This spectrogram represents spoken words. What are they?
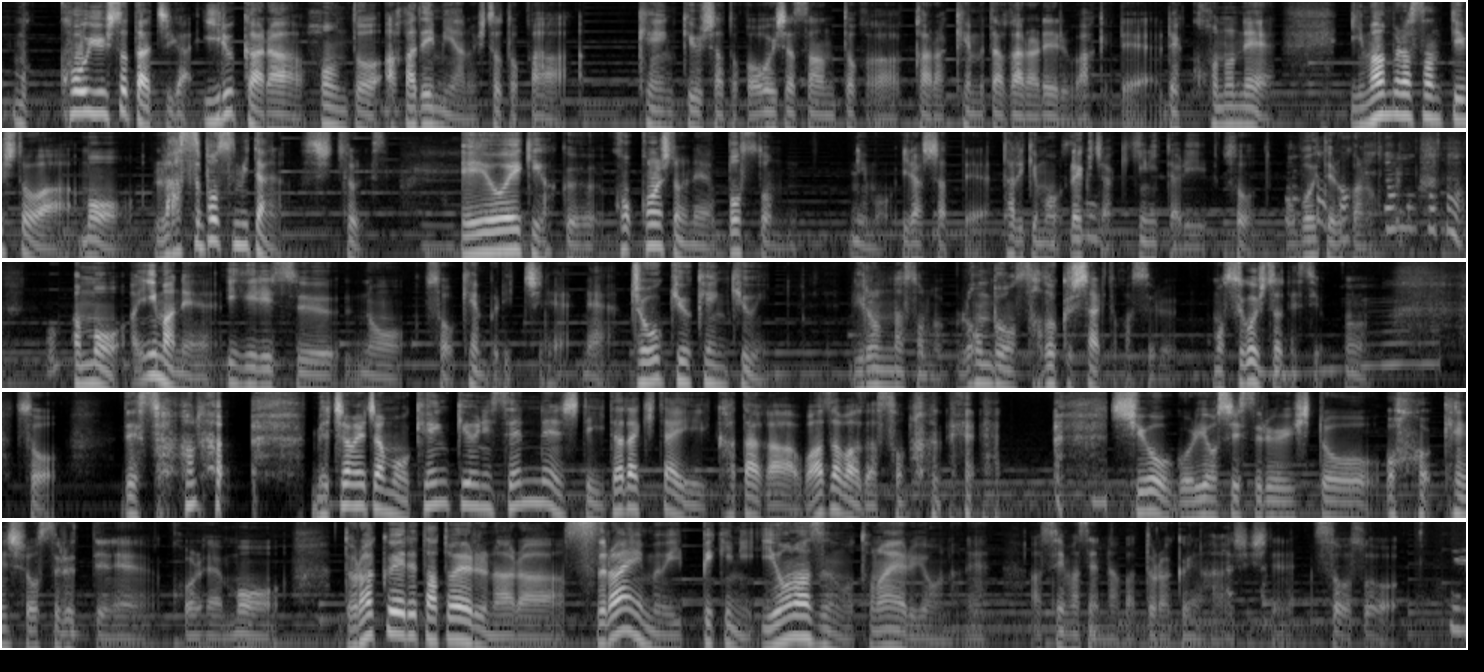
もうこういう人たちがいるから、本当アカデミアの人とか、研究者とかお医者さんとかから煙たがられるわけで、で、このね、今村さんっていう人はもうラスボスみたいな人です。栄養疫学こ、この人ね、ボストンにもいらっしゃって、他力もレクチャー聞きに行ったり、そう、覚えてるかなあもう今ね、イギリスのそうケンブリッジでね、上級研究員、いろんなその論文を査読したりとかする、もうすごい人ですよ。うん。そう。で、その めちゃめちゃもう研究に専念していただきたい方がわざわざそのね 塩をご利用しする人を 検証するってね、これもうドラクエで例えるならスライム一匹にイオナズンを唱えるようなね、あすいません、なんかドラクエの話してね。そうそう。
